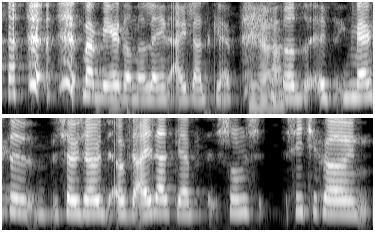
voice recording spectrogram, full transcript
maar meer dan alleen uitlaatklep. Ja. Want het, ik merkte sowieso over de uitlaatklep, soms zit je gewoon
